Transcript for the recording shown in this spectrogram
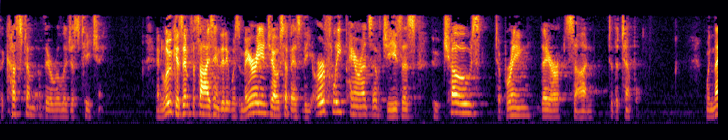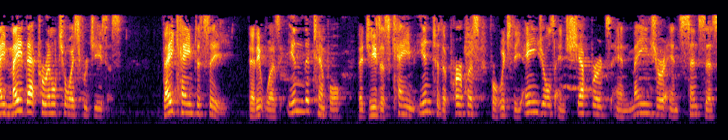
the custom of their religious teaching. And Luke is emphasizing that it was Mary and Joseph as the earthly parents of Jesus who chose to bring their son to the temple. When they made that parental choice for Jesus, they came to see that it was in the temple that Jesus came into the purpose for which the angels and shepherds and manger and census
